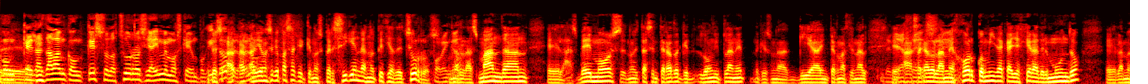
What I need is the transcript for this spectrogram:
con- que las daban con queso los churros y ahí me mosqué un poquito. Entonces, a- pero a- bueno. había no sé qué pasa, que, que nos persiguen las noticias de churros. Pues nos las mandan, eh, las vemos. No te has enterado que Lonely Planet, que es una guía internacional, eh, ha sacado la mejor comida callejera del mundo, la mejor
